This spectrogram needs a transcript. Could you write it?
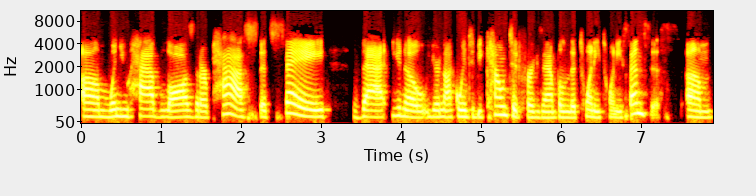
um, when you have laws that are passed that say that you know you're not going to be counted, for example, in the 2020 census, um,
